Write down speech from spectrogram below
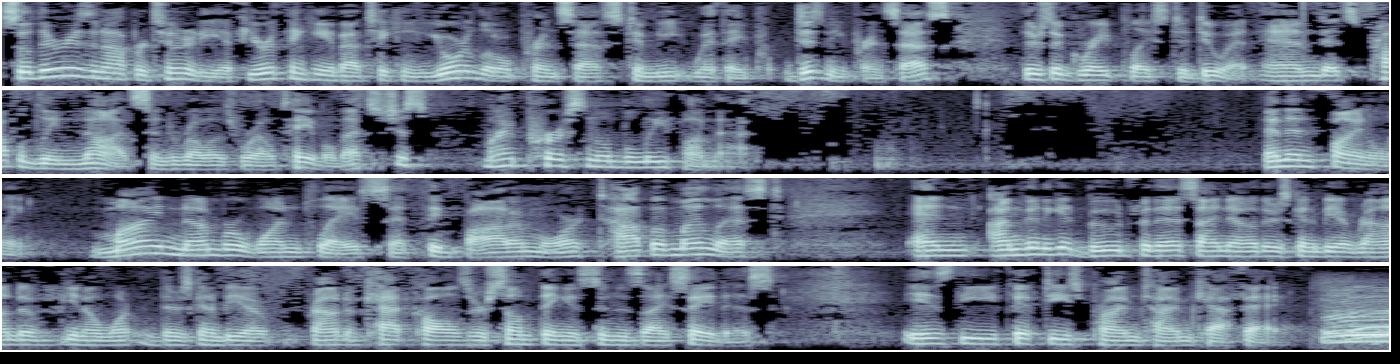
So there is an opportunity. If you're thinking about taking your little princess to meet with a Disney princess, there's a great place to do it. And it's probably not Cinderella's Royal Table. That's just my personal belief on that. And then finally, my number one place at the bottom or top of my list and I'm going to get booed for this. I know there's going to be a round of, you know, there's going to be a round of catcalls or something as soon as I say this. Is the 50s Primetime Cafe. Ooh.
